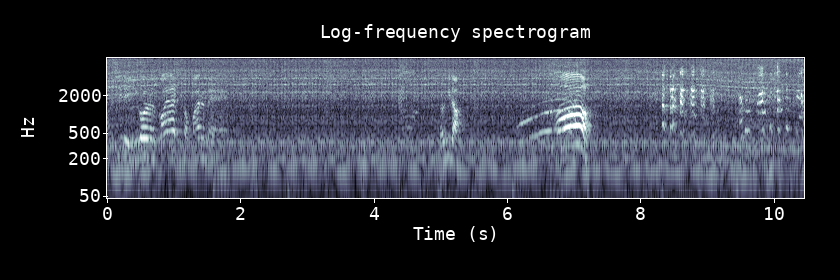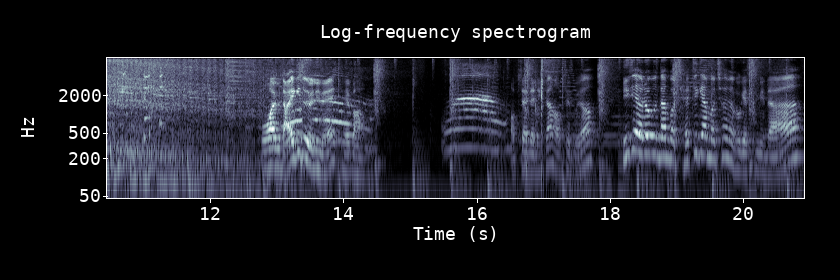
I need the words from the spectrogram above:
확실히 이걸 꺼야지 더 빠르네. 여기다. 어! 와, 이거 날개도 열리네. 대박. 와우. 없애야 되니까 없애고요. 이제 여러분들 한번 제트기 한번 체험해 보겠습니다.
